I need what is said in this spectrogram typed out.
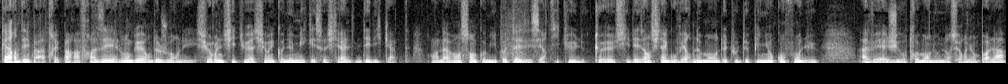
Car débattre et paraphraser à longueur de journée sur une situation économique et sociale délicate, en avançant comme hypothèse et certitude que si les anciens gouvernements, de toute opinion confondue, avaient agi autrement, nous n'en serions pas là,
